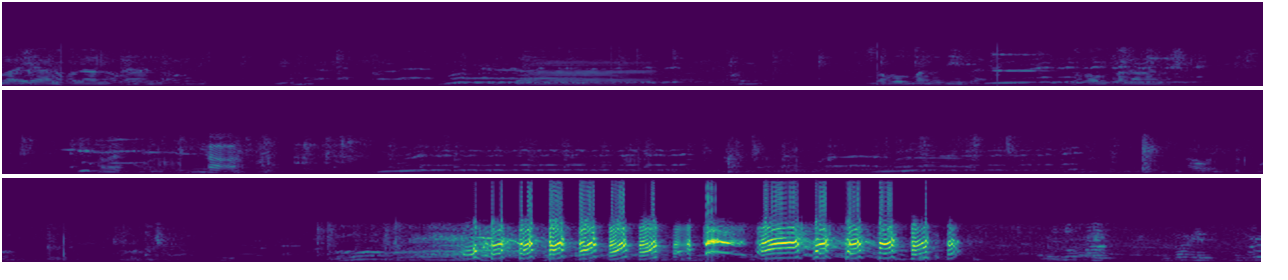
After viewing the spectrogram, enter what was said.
ba, iyan ko lang sa ano. Sa... Sa home ano, di ba? Sa home ka lang ano. Ano? Oo. Ano? Ano? Ano?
